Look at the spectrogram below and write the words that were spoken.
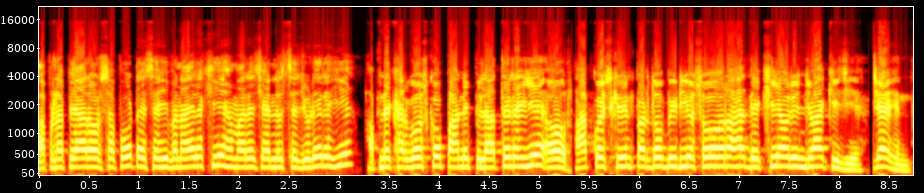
अपना प्यार और सपोर्ट ऐसे ही बनाए रखिए, हमारे चैनल से जुड़े रहिए। अपने खरगोश को पानी पिलाते रहिए और आपको स्क्रीन पर दो वीडियो शो हो रहा है, देखिए और इंजॉय कीजिए। जय हिंद।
